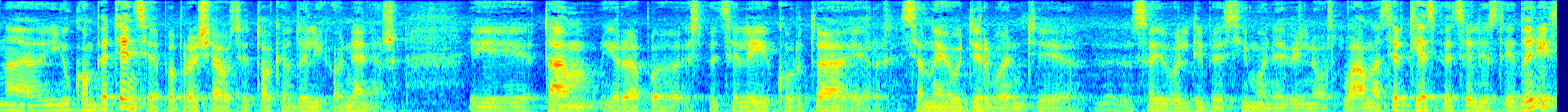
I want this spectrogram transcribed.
na, jų kompetencija paprasčiausiai tokio dalyko neneša. Tam yra specialiai įkurta ir senai jau dirbanti savivaldybės įmonė Vilniaus planas ir tie specialistai darys.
